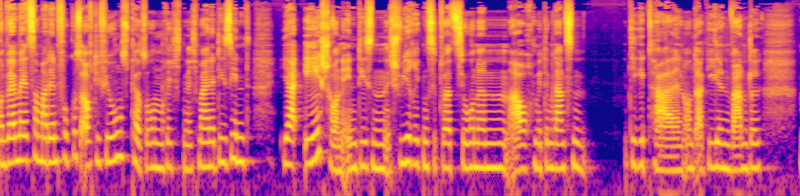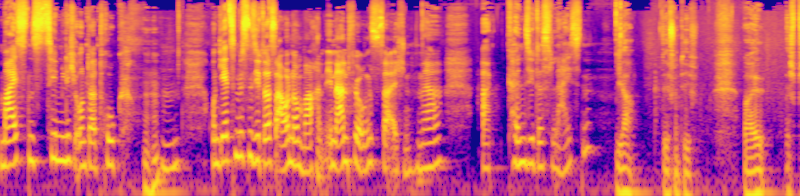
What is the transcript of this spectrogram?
Und wenn wir jetzt nochmal den Fokus auf die Führungspersonen richten, ich meine, die sind ja eh schon in diesen schwierigen Situationen, auch mit dem ganzen digitalen und agilen Wandel, meistens ziemlich unter Druck. Mhm. mhm. Und jetzt müssen sie das auch noch machen, in Anführungszeichen. Ja. Äh, können Sie das leisten? Ja, definitiv. Weil ich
